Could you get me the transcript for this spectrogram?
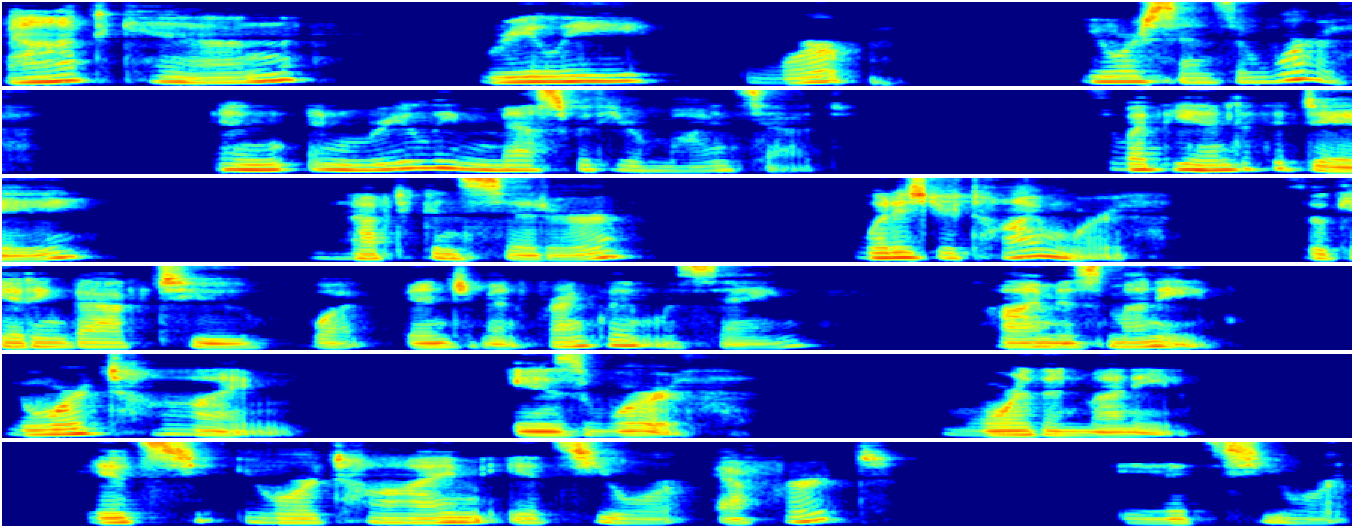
That can really warp your sense of worth and, and really mess with your mindset. So at the end of the day, you have to consider what is your time worth? So getting back to what Benjamin Franklin was saying, time is money. Your time is worth more than money. It's your time. It's your effort. It's your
